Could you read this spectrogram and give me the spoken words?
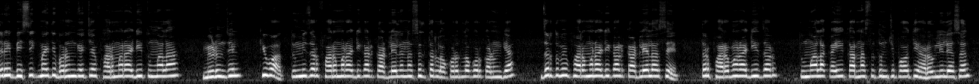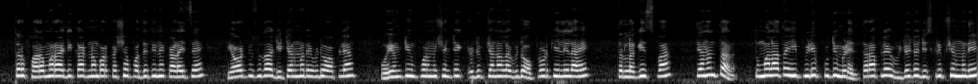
तर हे बेसिक माहिती भरून घ्यायची आहे. फार्मर आय डी तुम्हाला मिळून जाईल. किंवा तुम्ही जर फार्मर आय डी कार्ड काढलेलं नसेल तर लवकरात लवकर काढून घ्या. जर तुम्ही फार्मर आय डी कार्ड काढलेलं असेल तर फार्मर आय डी जर तुम्हाला काही कारणास्तव तुमची पावती हरवलेली असेल तर farmer I D card number कशा पद्धतीने काढायचं आहे यावरती सुद्धा डिटेलमध्ये व्हिडिओ आपल्या O M T information tech YouTube चॅनलला व्हिडिओ अपलोड केलेला आहे. तर लगेच पहा. त्यानंतर तुम्हाला आता ही पी डी एफ कुठे मिळेल? तर आपल्या व्हिडिओच्या डिस्क्रिप्शनमध्ये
